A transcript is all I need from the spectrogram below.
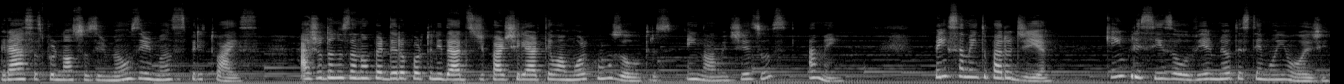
graças por nossos irmãos e irmãs espirituais. Ajuda-nos a não perder oportunidades de partilhar teu amor com os outros. Em nome de Jesus. Amém. Pensamento para o dia. Quem precisa ouvir meu testemunho hoje?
